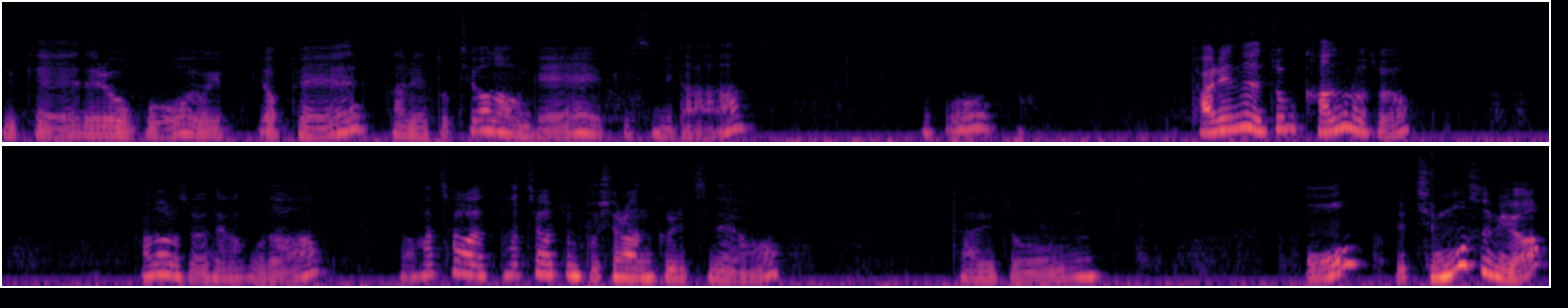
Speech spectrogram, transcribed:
이렇게 내려오고, 여기 옆에 다리에 또 튀어나온 게 이렇게 있습니다. 그리고, 다리는 좀 가늘어져요. 가늘어져요, 생각보다. 하체가, 하체가 좀 부실한 글리치네요. 다리 좀 어? 얘 뒷모습이야?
